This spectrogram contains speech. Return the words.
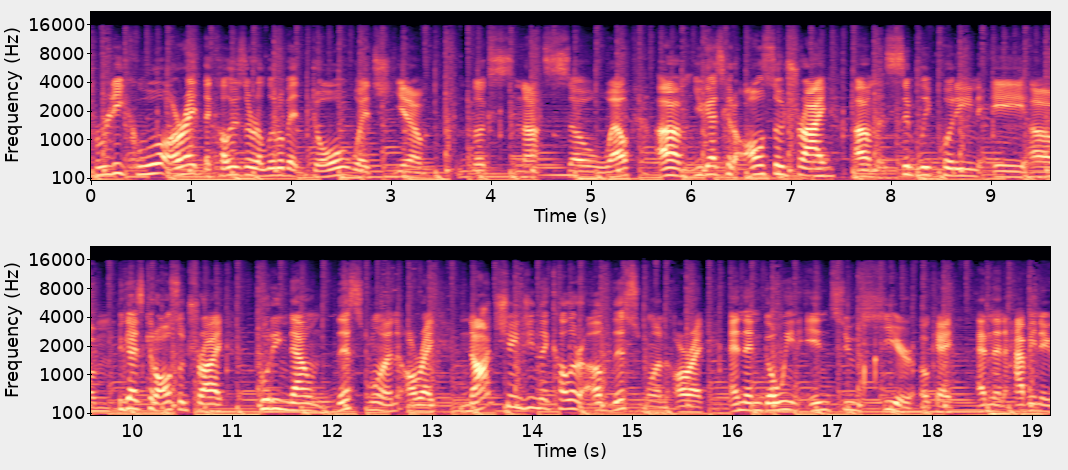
pretty cool all right? The colors are a little bit dull which you know looks not so well. Um you guys could also try um simply putting a um you guys could also try putting down this one all right? Not changing the color of this one all right? And then going into here okay? And then having a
